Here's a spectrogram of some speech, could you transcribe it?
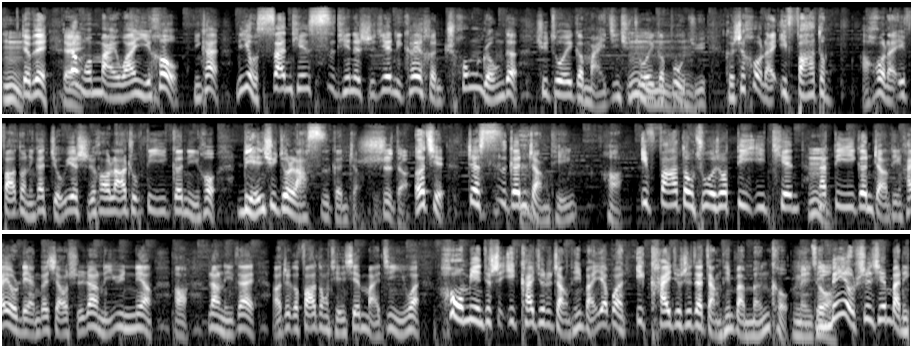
嗯，对不对？那我们买完以后，你看你有三天四天的时间，你可以很从容的去做一个买进，去做一个布局。嗯、可是后来一发动啊，后来一发动，你看九月十号拉出第一根以后，连续就拉四根涨停。是的，而且这四根涨停。好，一发动，除了说第一天、嗯、那第一根涨停还有两个小时让你酝酿啊，让你在啊这个发动前先买进以外，后面就是一开就是涨停板，要不然一开就是在涨停板门口。没错，你没有事先买，你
